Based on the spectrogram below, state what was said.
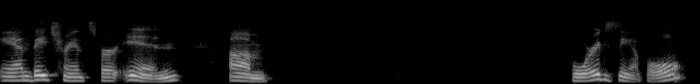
and they transfer in. Um, for example,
